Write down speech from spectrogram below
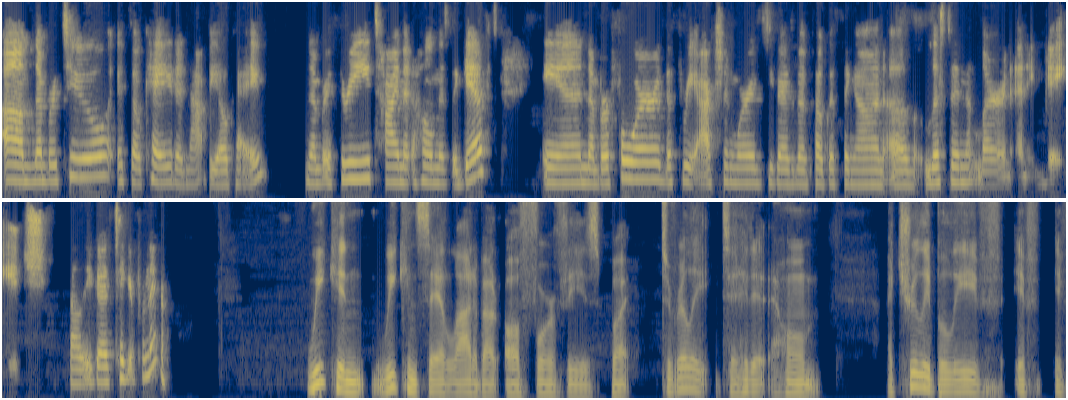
Um, number two, it's okay to not be okay. Number three, time at home is a gift. And number four, the three action words you guys have been focusing on of listen, learn, and engage. I'll let you guys take it from there. We can we can say a lot about all four of these, but to really to hit it home, I truly believe if if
